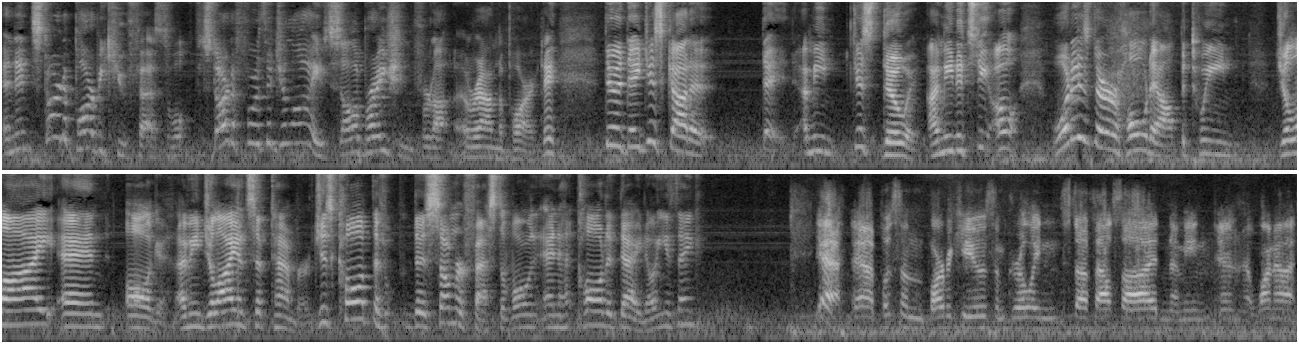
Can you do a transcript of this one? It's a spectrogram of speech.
and then start a barbecue festival. Start a Fourth of July celebration for the, around the park. They, dude, they just gotta. They, I mean, just do it. I mean, it's the oh, what is their holdout between July and August. I mean, July and September. Just call it the the summer festival and, and call it a day, don't you think? Yeah, yeah. Put some barbecue, some grilling stuff outside, and I mean, and why not?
